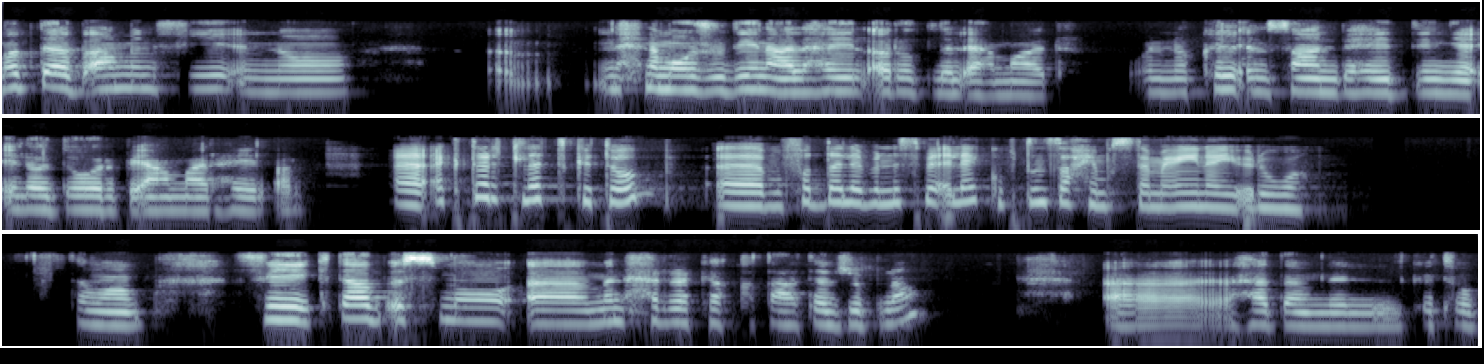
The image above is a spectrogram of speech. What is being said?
مبدأ بآمن فيه إنه نحن موجودين على هاي الأرض للإعمار وإنه كل إنسان بهاي الدنيا له دور بإعمار هاي الأرض. أه، أكتر ثلاث كتب أه، مفضلة بالنسبة إليك وبتنصحي مستمعينا يقروها. تمام. في كتاب اسمه آه، من حرك قطعة الجبنة آه هذا من الكتب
